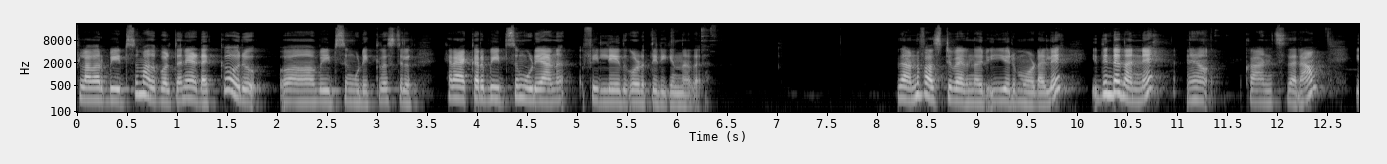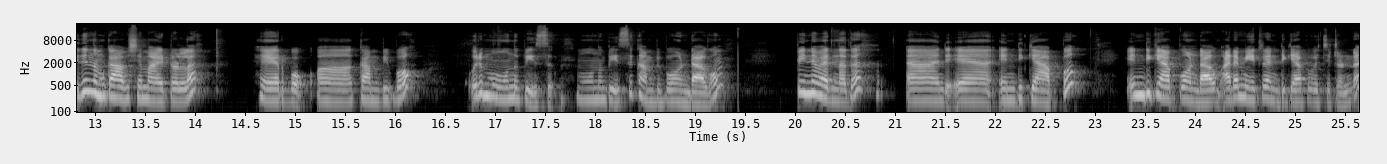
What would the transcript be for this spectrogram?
ഫ്ലവർ ബീഡ്സും അതുപോലെ തന്നെ ഇടയ്ക്ക് ഒരു ബീഡ്സും കൂടി ക്രിസ്റ്റൽ ക്രാക്കർ ബീറ്റ്സും കൂടിയാണ് ഫില്ല് ചെയ്ത് കൊടുത്തിരിക്കുന്നത്. ഇതാണ് ഫസ്റ്റ് വരുന്ന ഒരു ഈ ഒരു മോഡൽ ഇതിന്റെ തന്നെ ഞാൻ കാണിച്ചു തരാം. ഇതിന് നമുക്ക് ആവശ്യമായിട്ടുള്ള ഹെയർ ബോ കമ്പി ബോ ഒരു മൂന്ന് പീസ് മൂന്ന് പീസ് കമ്പി ബോ ഉണ്ടാകും. പിന്നെ വരുന്നത് എൻഡി ക്യാപ്പ് എൻഡി ക്യാപ്പും ഉണ്ടാകും. അര മീറ്റർ എൻഡി ക്യാപ്പ് വെച്ചിട്ടുണ്ട്.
